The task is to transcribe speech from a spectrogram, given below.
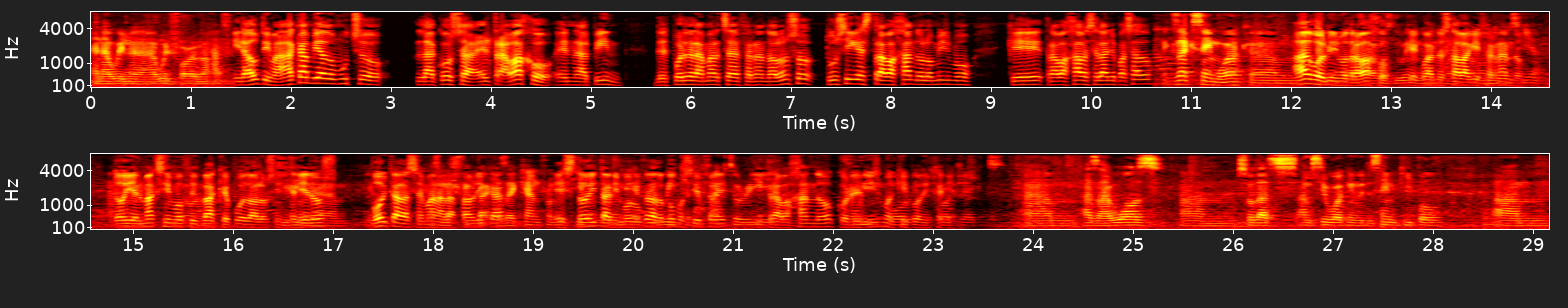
And, uh, I will, uh, I will forever have. Y la última, ¿ha cambiado mucho la cosa, el trabajo en Alpine después de la marcha de Fernando Alonso? ¿Tú sigues trabajando lo mismo que trabajabas el año pasado? Exact same work. um, Hago el mismo trabajo que cuando when estaba aquí Fernando. Doy el Um, máximo feedback que puedo a los giving, ingenieros. Voy cada semana a la fábrica. Estoy tan involucrado como siempre y trabajando con el mismo equipo de ingenieros. Um,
